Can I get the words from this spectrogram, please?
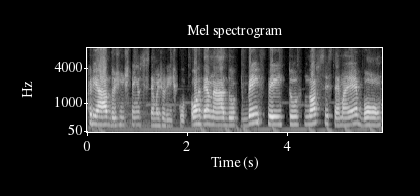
criado, a gente tem um sistema jurídico ordenado, bem feito, nosso sistema é bom,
